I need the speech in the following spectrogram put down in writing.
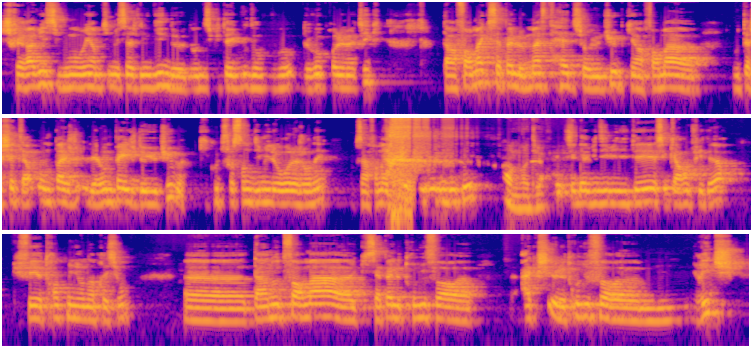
je serais ravi si vous m'envoyez un petit message LinkedIn d'en discuter avec vous de, vos, de vos problématiques. Tu as un format qui s'appelle le Masthead sur YouTube, qui est un format euh, où tu achètes la homepage, la homepage de YouTube, qui coûte 70 000 euros la journée. C'est un format de. Oh mon Dieu. C'est de la visibilité, c'est 48 heures. Tu fais 30 millions d'impressions. Euh, tu as un autre format euh, qui s'appelle le TrueView for, euh, le TrueView for euh, Reach.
